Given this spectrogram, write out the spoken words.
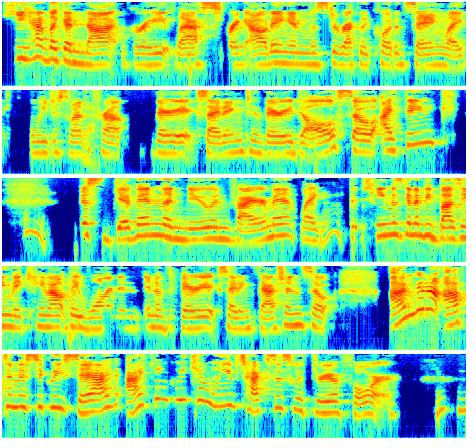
he had like a not great last spring outing and was directly quoted saying like we just went Yeah. from very exciting to very dull. So I think Mm. Just given the new environment, like Yeah. the team is going to be buzzing. They came out, they won in, in a very exciting fashion. So I'm going to optimistically say I, I think we can leave Texas with three or four. Mm-hmm.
